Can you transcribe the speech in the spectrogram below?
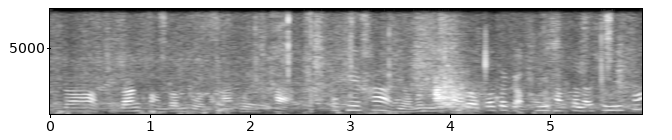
คลาภด้านความร่ำรวยมากๆเลยค่ะ โอเคค่ะ เดี๋ยววันนี้นะคะเราก็จะกลับที่พักกันแล้วใช่ไหมคะ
